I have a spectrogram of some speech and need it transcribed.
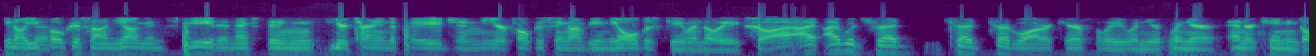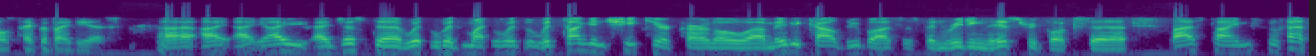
you know you yeah. focus on young and speed, and next thing you're turning the page and you're focusing on being the oldest team in the league. So I, I would tread tread tread water carefully when you're when you're entertaining those type of ideas. Uh, I, I I just uh, with with my with with tongue in cheek here, Carlo. Uh, maybe Kyle Dubas has been reading the history books. Uh, last time last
